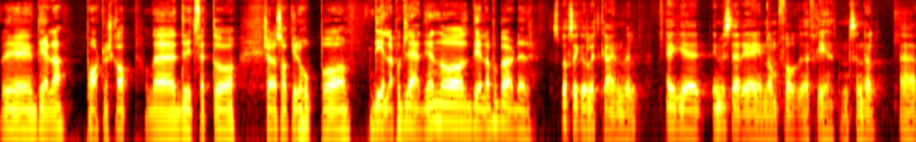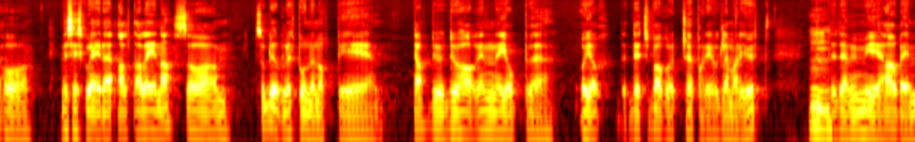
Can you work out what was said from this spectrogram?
vi delar partnerskap. Og det er dritfett å kjøre saker i hopp og dele på gleden og dele på byrder. Spør sikkert litt hva en vil. Jeg eh, investerer i eiendom for eh, friheten sin del. Eh, Og hvis jeg skulle eie det alt alene, så, så blir du litt bundet opp i Ja, du, du har en jobb å gjøre. Det, det er ikke bare å kjøpe de og glemme de ut. Det, det er mye arbeid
